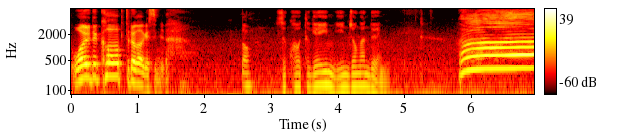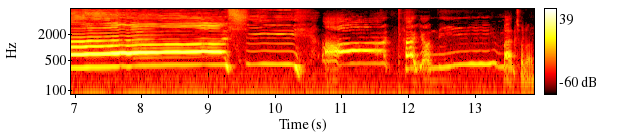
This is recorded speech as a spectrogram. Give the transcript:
월드컵 들어가겠습니다. 스쿼트 게임 인정 안 됨. 아, 씨. 아, 당연히 만천 원.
